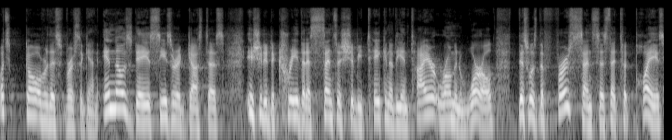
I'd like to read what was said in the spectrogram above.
Let's go over this verse again. In those days, Caesar Augustus issued a decree that a census should be taken of the entire Roman world. This was the first census that took place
